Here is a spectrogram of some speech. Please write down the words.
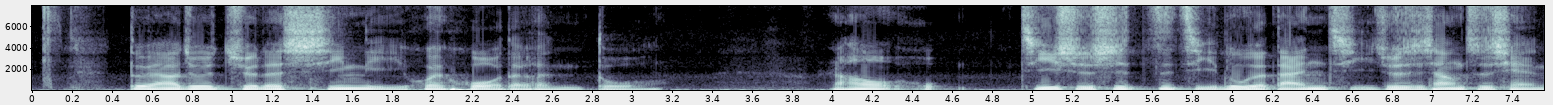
对啊，就是觉得心里会获得很多。然后，即使是自己录的单集，就是像之前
